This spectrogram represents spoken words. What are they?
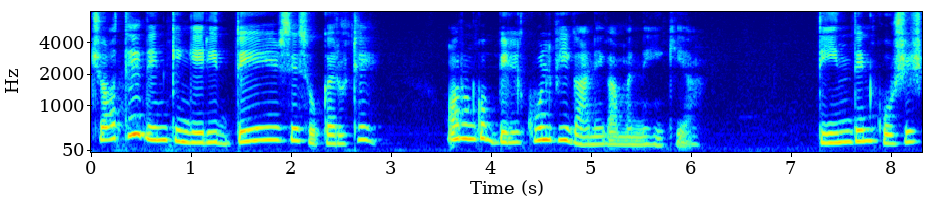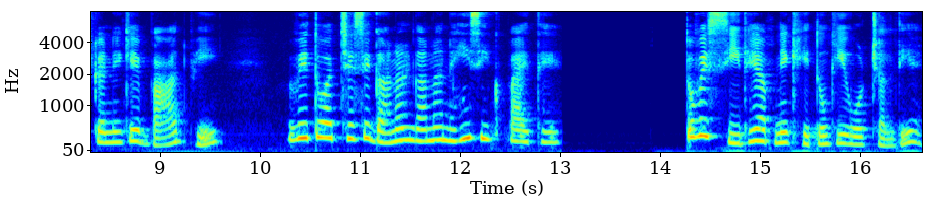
चौथे दिन किंगेरी देर से सोकर उठे और उनको बिल्कुल भी गाने का मन नहीं किया। तीन दिन कोशिश करने के बाद भी वे तो अच्छे से गाना गाना नहीं सीख पाए थे तो वे सीधे अपने खेतों की ओर चल दिए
